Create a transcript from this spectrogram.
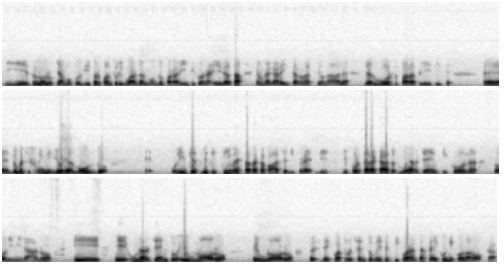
di Jesolo, lo chiamo così per quanto riguarda il mondo paralimpico, in realtà è una gara internazionale del World Parathletic, eh, dove ci sono i migliori al mondo. Olympia Athletic Team è stata capace di, pre, di, di, portare a casa due argenti con Tony Milano e, e un argento e un oro, e un oro dei 400 metri T46 con Nicola Rocca,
